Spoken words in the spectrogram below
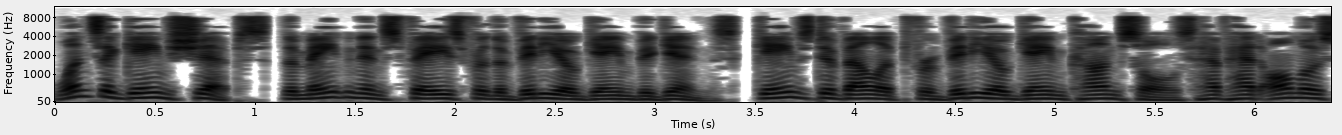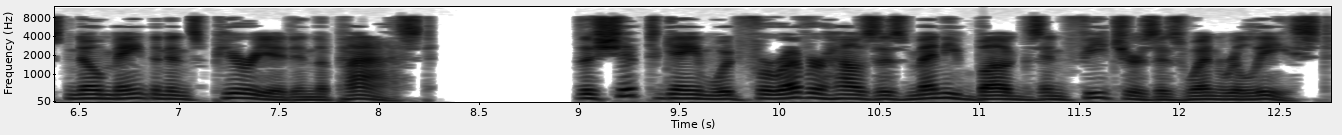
Once a game ships, the maintenance phase for the video game begins. Games developed for video game consoles have had almost no maintenance period in the past. The shipped game would forever house as many bugs and features as when released.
